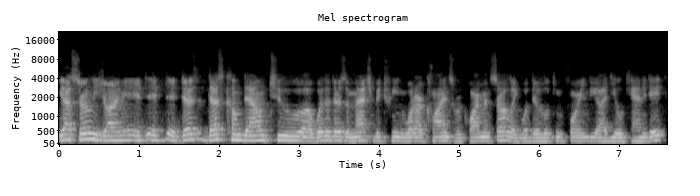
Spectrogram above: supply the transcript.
Yeah, certainly, John. I mean, it, it, it does does come down to uh, whether there's a match between what our clients' requirements are, like what they're looking for in the ideal candidate,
